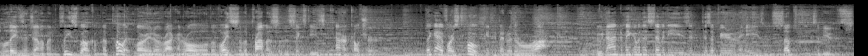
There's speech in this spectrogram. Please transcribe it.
Ladies and gentlemen, please welcome the poet laureate of rock and roll, the voice of the promise of the 60s counterculture, the guy who forced folk into bed with rock, who died to make up in the 70s and disappeared in a haze of substance abuse,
